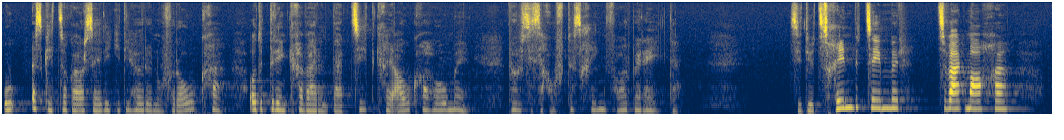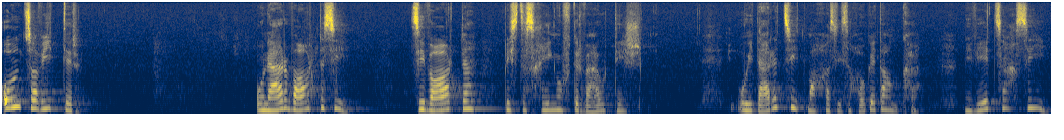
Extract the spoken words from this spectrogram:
Und es gibt sogar solche, die hören auf Rauchen oder trinken während der Zeit kein Alkohol mehr weil sie sich auf das Kind vorbereiten. Sie machen das Kinderzimmer zweck machen und so weiter. Und er warten sie. Sie warten, bis das Kind auf der Welt ist. Und in dieser Zeit machen sie sich auch Gedanken. Wie wird es sein?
